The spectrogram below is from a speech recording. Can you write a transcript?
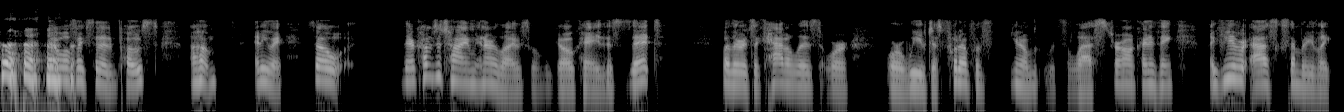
yeah, we'll fix it in post. Um, anyway, so there comes a time in our lives when we go, okay, this is it. Whether it's a catalyst or or we've just put up with, you know, it's the last straw kind of thing. Like if you ever ask somebody like,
